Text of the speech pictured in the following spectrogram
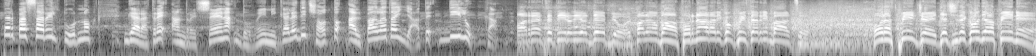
per passare il turno. Gara 3 andrà in scena domenica alle 18 al Palatagliate di Lucca. Arresta il tiro di Del Debbio, il pallone va, Fornara riconquista il rimbalzo. Ora spinge, 10 secondi alla fine.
